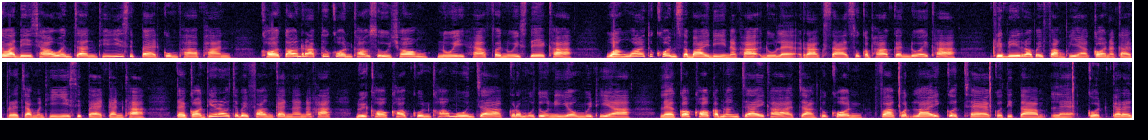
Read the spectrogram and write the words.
สวัสดีเช้าวันจันทร์ที่ 28 กุมภาพันธ์ ขอต้อนรับทุกคนเข้าสู่ช่องนุ้ย Have a Nice Day ค่ะ หวังว่าทุกคนสบายดีนะคะ ดูแลรักษาสุขภาพกันด้วยค่ะ คลิปนี้เราไปฟังพยากรณ์อากาศประจำวันที่ 28 กันค่ะ แต่ก่อนที่เราจะไปฟังกันนั้นนะคะ นุ้ยขอขอบคุณข้อมูลจากกรมอุตุนิยมวิทยา และก็ขอกำลังใจค่ะ จากทุกคน ฝากกดไลค์ กดแชร์ กดติดตาม และกดกระ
